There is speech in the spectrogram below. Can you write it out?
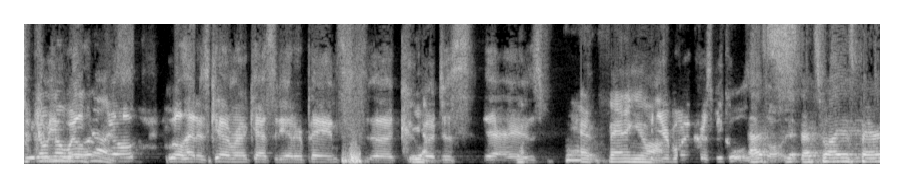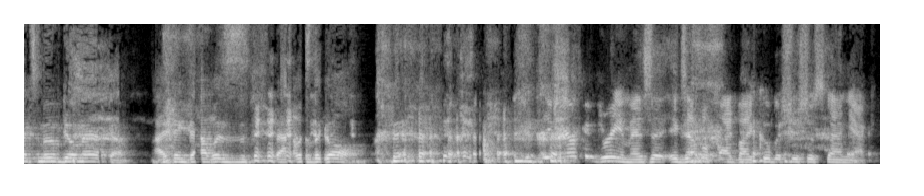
We don't I mean, know what Will, he does. Will, Will, had his camera, Cassidy had her paints. Uh, Kuba yeah. just yeah, is fanning you off. Your boy Crispy Cool. That's that's, that's why his parents moved to America. I think that was that was the goal. the American dream, as exemplified by Kuba Staniak.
